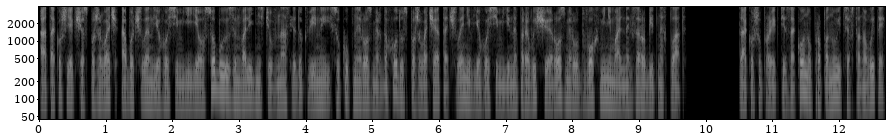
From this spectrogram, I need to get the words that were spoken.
А також якщо споживач або член його сім'ї є особою з інвалідністю внаслідок війни і сукупний розмір доходу споживача та членів його сім'ї не перевищує розміру двох мінімальних заробітних плат. Також у проєкті закону пропонується встановити,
